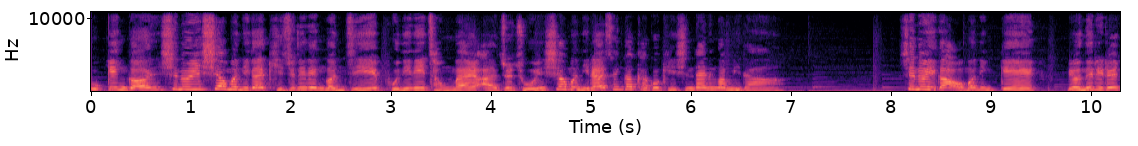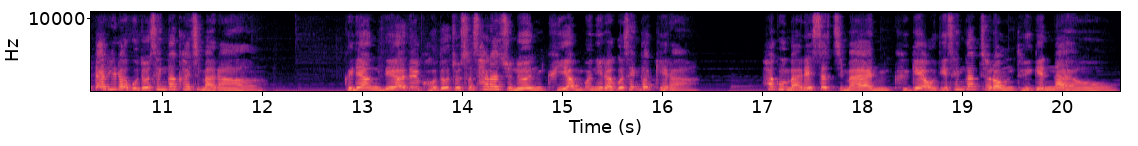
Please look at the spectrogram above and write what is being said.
웃긴 건 신우이 시어머니가 기준이 된 건지 본인이 정말 아주 좋은 시어머니라 생각하고 계신다는 겁니다. 신우이가 어머님께 며느리를 딸이라고도 생각하지 마라. 그냥 내 아들 걷어줘서 살아주는 귀한 분이라고 생각해라. 하고 말했었지만 그게 어디 생각처럼 되겠나요?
